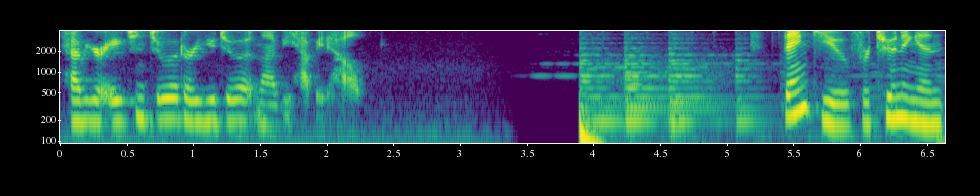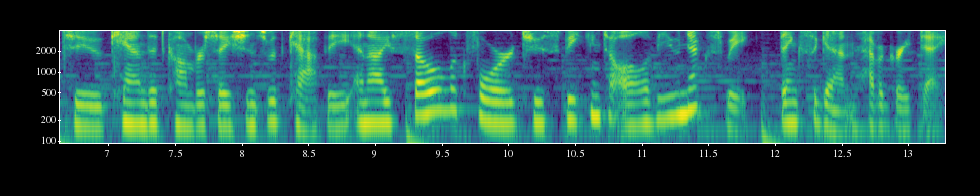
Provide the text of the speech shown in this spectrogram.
have your agent do it or you do it, and I'd be happy to help. Thank you for tuning in to Candid Conversations with Kathy, and I so look forward to speaking to all of you next week. Thanks again. Have a great day.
